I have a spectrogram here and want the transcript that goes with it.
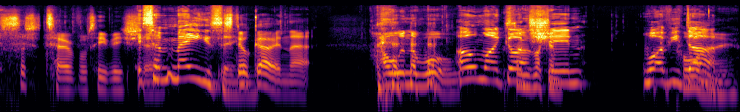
Such a terrible TV show. It's amazing. It's still going. That. Hole in the wall. Oh my god, Sounds like a Sjin. What have you porno. done?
